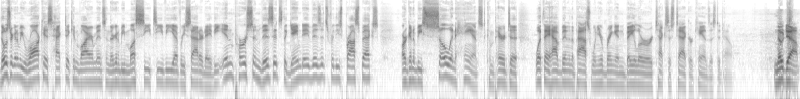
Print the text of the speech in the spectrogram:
those are going to be raucous, hectic environments, and they're going to be must see TV every Saturday. The in person visits, the game day visits for these prospects are going to be so enhanced compared to what they have been in the past when you're bringing Baylor or Texas Tech or Kansas to town. No doubt.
